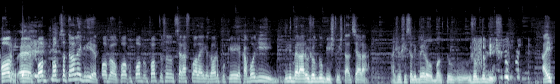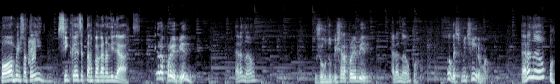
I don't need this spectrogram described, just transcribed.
Pobre, é, pobre, pobre só tem uma alegria. Pobre, ó, o, pobre, o, pobre, o pobre torcedor do Ceará ficou alegre agora porque acabou de, de liberar o jogo do bicho do estado do Ceará. A justiça liberou o, banco do, o jogo do bicho. Aí pobre só tem 5 anos que você tava pagando a milhar. Era proibido? Era não. O jogo do bicho era proibido. Era não, pô. Não, deixa mentira, mano. Era não, pô.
